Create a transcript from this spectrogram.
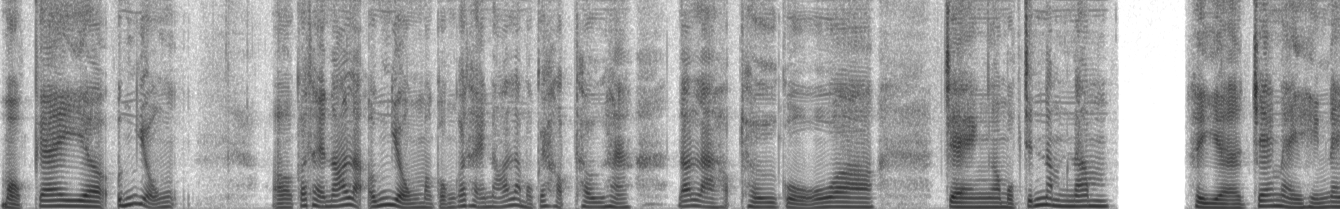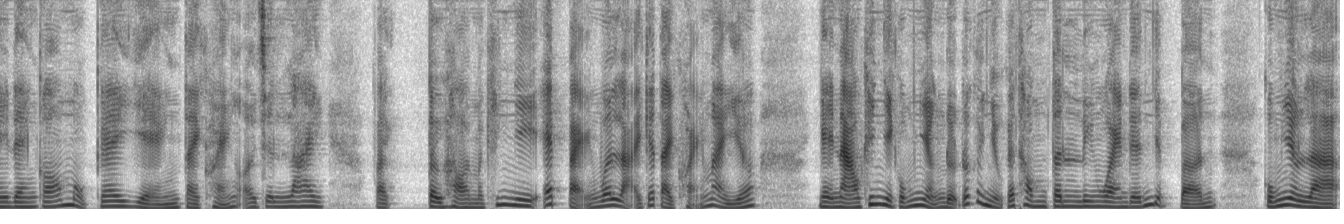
một cái ờ, ứng dụng. Có thể nói là ứng dụng mà cũng có thể nói là một cái hộp thư ha. Đó là hộp thư của trang 1955 thì trang này hiện nay đang có một cái dạng tài khoản ở trên like và từ hồi mà Khiến Nhi ép bạn với lại cái tài khoản này á ngày nào khi Nhi cũng nhận được rất là nhiều cái thông tin liên quan đến dịch bệnh cũng như là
